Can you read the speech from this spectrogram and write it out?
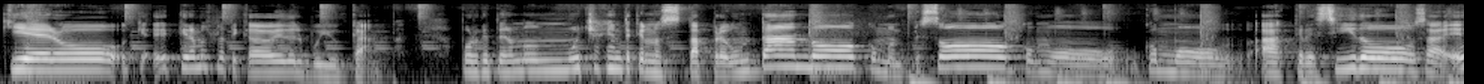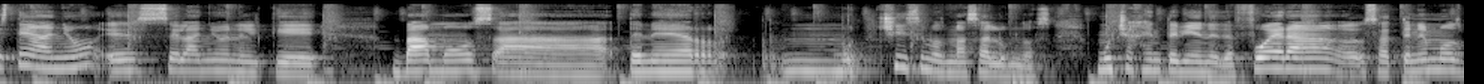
quiero, queremos platicar hoy del Buyu Camp, porque tenemos mucha gente que nos está preguntando cómo empezó, cómo, cómo ha crecido. O sea, este año es el año en el que vamos a tener muchísimos más alumnos. Mucha gente viene de fuera, o sea, tenemos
